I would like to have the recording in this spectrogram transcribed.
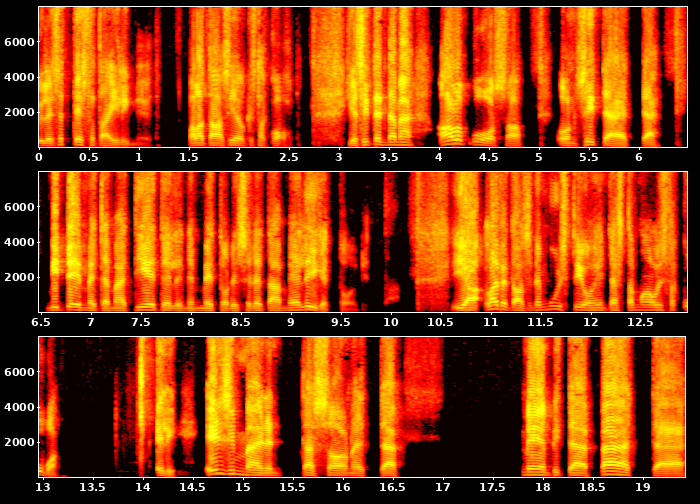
yleensä testata ilmiöitä. Palataan siihen oikeastaan kohta. Ja sitten tämä alkuosa on sitä, että miten me tämä tieteellinen metodi sedetään meidän liiketoimintaan. Ja laitetaan sinne muistioihin tästä mallista kuva. Eli ensimmäinen tässä on, että meidän pitää päättää,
